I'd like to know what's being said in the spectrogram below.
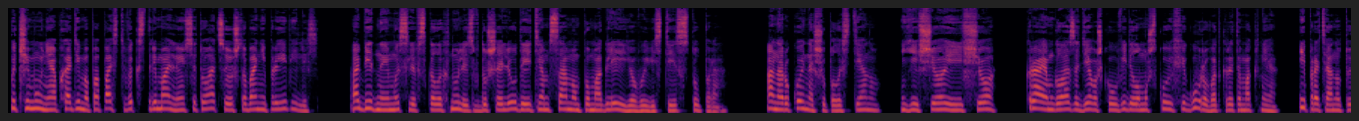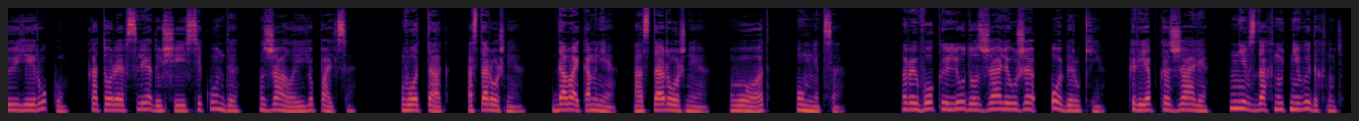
Почему необходимо попасть в экстремальную ситуацию, чтобы они проявились? Обидные мысли всколыхнулись в душе Люды и тем самым помогли ее вывести из ступора. Она рукой нащупала стену, еще и еще. Краем глаза девушка увидела мужскую фигуру в открытом окне и протянутую ей руку, которая в следующие секунды сжала ее пальцы. «Вот так, осторожнее. Давай ко мне, осторожнее. Вот, умница». Рывок и Люду сжали уже обе руки. Крепко сжали, не вздохнуть, не выдохнуть.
